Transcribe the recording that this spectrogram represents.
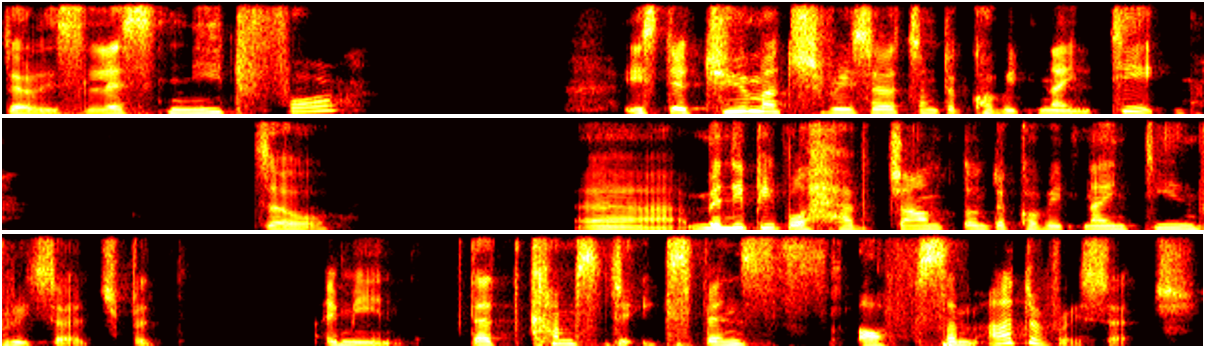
there is less need for? Is there too much research on the COVID-19? So uh, many people have jumped on the COVID-19 research, but I mean, that comes to expense of some other research.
